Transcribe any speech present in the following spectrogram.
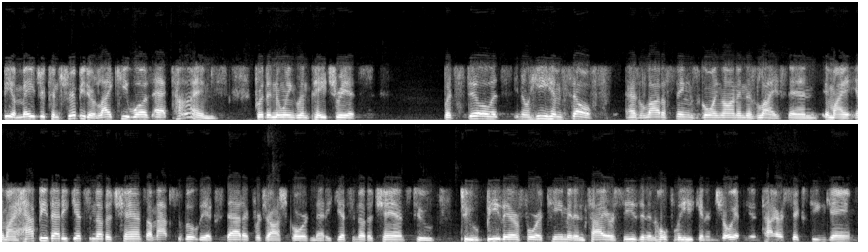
be a major contributor, like he was at times for the New England Patriots. But still, it's you know he himself has a lot of things going on in his life. And am I am I happy that he gets another chance? I'm absolutely ecstatic for Josh Gordon that he gets another chance to to be there for a team an entire season, and hopefully he can enjoy it the entire 16 games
